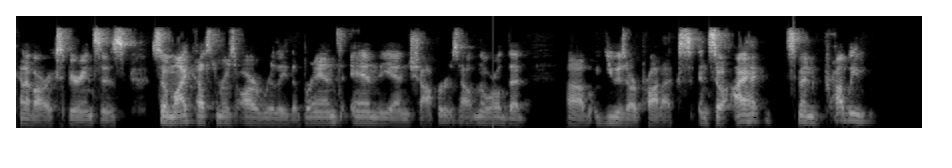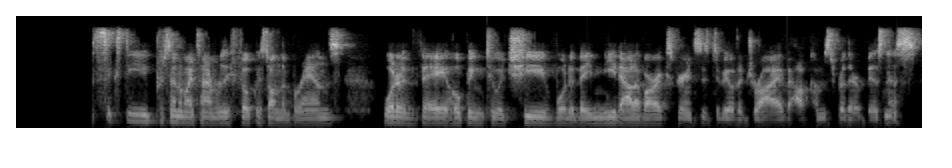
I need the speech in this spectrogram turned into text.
kind of our experiences. So my customers are really the brands and the end shoppers out in the world that uh, use our products. And so I spend probably 60% of my time really focused on the brands. What are they hoping to achieve? What do they need out of our experiences to be able to drive outcomes for their business?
